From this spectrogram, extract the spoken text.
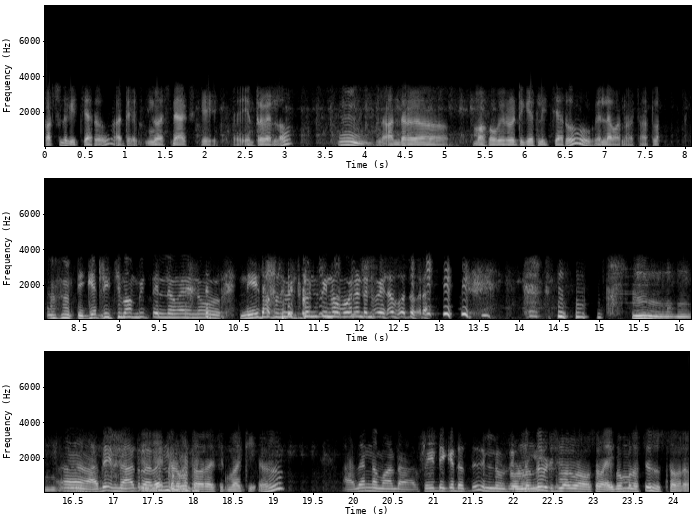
ఖర్చులకు ఇచ్చారు. అంటే స్నాక్స్కి ఇంటర్వెల్లో. అందరు మాకు ఇరవై టికెట్లు ఇచ్చారు. వెళ్ళామన్నమాట అట్లా. టికెట్లు ఇచ్చి పంపిస్తే వెళ్ళావు కానీ నువ్వు నీ డబ్బులు పెట్టుకొని సినిమా పోనంటే నువ్వు వెళ్ళబోతావురా ఆ, అదే మ్యాటర్ సినిమాకి? అదన్నమాట. ఫ్రీ టికెట్ వస్తే రెండు వందలు సినిమా అవసరం. ఐ బొమ్మలు వస్తే చూస్తాం రా.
